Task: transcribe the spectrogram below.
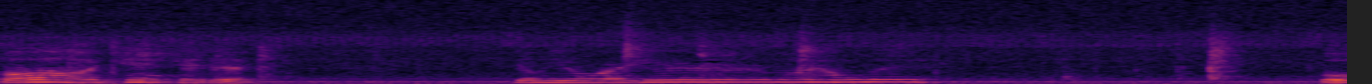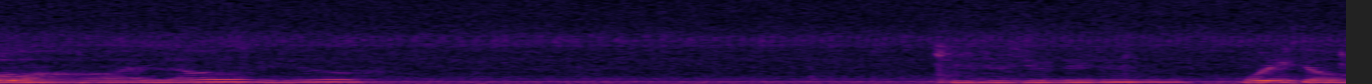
Oh, I can't get it. You'll be right here, my homie. Oh, I love you. Do-do-do-do-do. Where'd he go?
